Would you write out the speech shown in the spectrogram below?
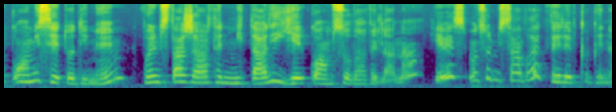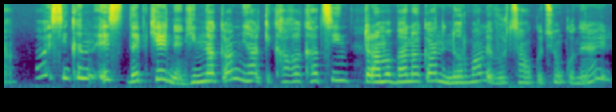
2 ամիս հետո դիմեմ, որ իմ ստաժը արդեն մի տարի 2 ամսով ավելանա, եւ ես ոնց որ մի սանդղակ վերև կգնամ։ Այսինքն այս դեպքերն են հիմնական իհարկե քաղաքացին տրամաբանական է նորմալ է որ ցանկություն կունենա իր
